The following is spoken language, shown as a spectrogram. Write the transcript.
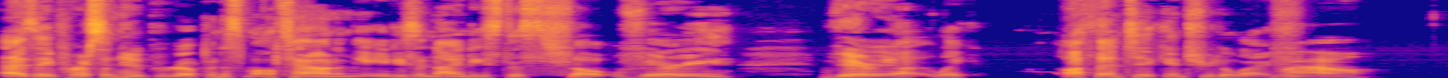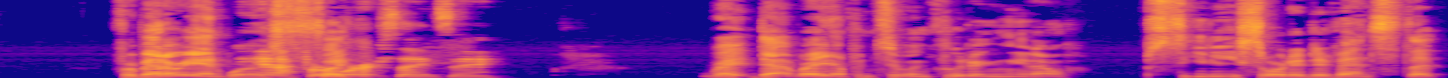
as a person who grew up in a small town in the 80s and 90s, this felt very, very, uh, like, authentic and true to life. Wow. For better and worse. Yeah, for Like, worse, I'd say. right that right up into including you know seedy sordid events that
